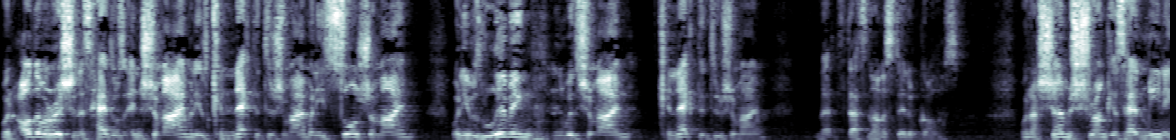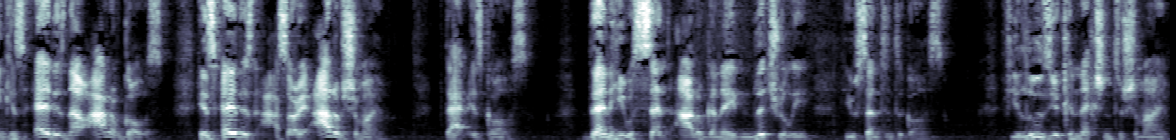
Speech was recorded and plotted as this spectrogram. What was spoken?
When Adam Arishan, his head was in Shemaim, and he was connected to Shemaim, when he saw Shemaim, when he was living with Shemaim, connected to Shemaim, that, that's not a state of Golas. When Hashem shrunk his head, meaning his head is now out of Golas, His head is, ah, sorry, out of Shemayim. That is Golas. Then he was sent out of Gan Eden. Literally, he was sent into Golas. If you lose your connection to Shemayim,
